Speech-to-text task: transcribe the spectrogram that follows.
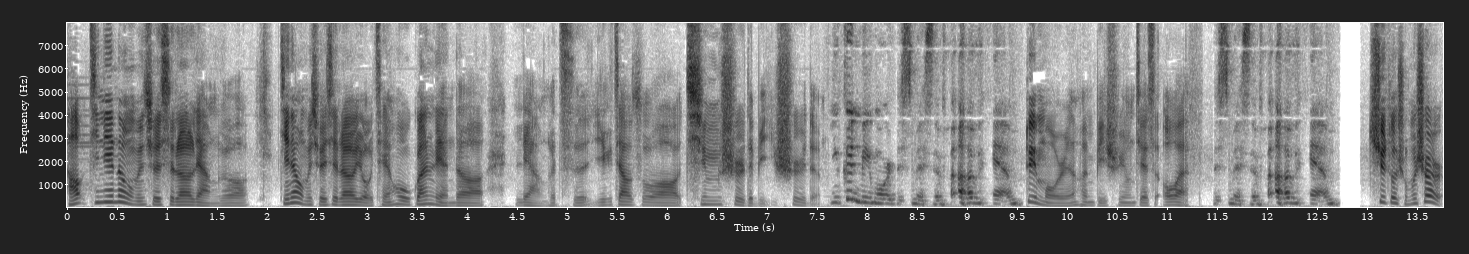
好，今天呢，我们学习了两个，今天我们学习了有前后关联的两个词，一个叫做轻视的、鄙视的，You couldn't be more dismissive of him. 对某人很鄙视，用介词 of。Dismissive of him. 去做什么事儿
